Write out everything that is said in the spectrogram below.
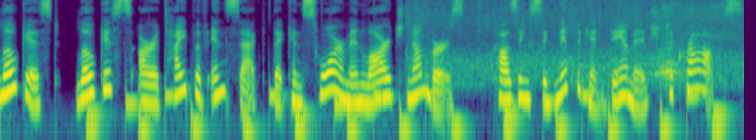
Locust Locusts are a type of insect that can swarm in large numbers, causing significant damage to crops.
